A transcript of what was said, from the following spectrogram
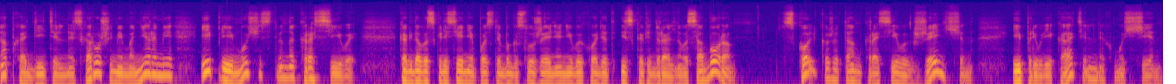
обходительные, с хорошими манерами и преимущественно красивы. Когда в воскресенье после богослужения они выходят из кафедрального собора, сколько же там красивых женщин и привлекательных мужчин.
